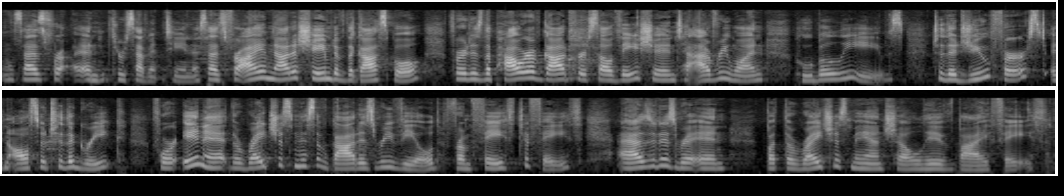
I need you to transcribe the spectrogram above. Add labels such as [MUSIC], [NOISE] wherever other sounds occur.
It says for and through 17. It says for I am not ashamed of the gospel for it is the power of God for salvation to everyone who believes to the Jew first and also to the Greek for in it the righteousness of God is revealed from faith to faith as it is written but the righteous man shall live by faith.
